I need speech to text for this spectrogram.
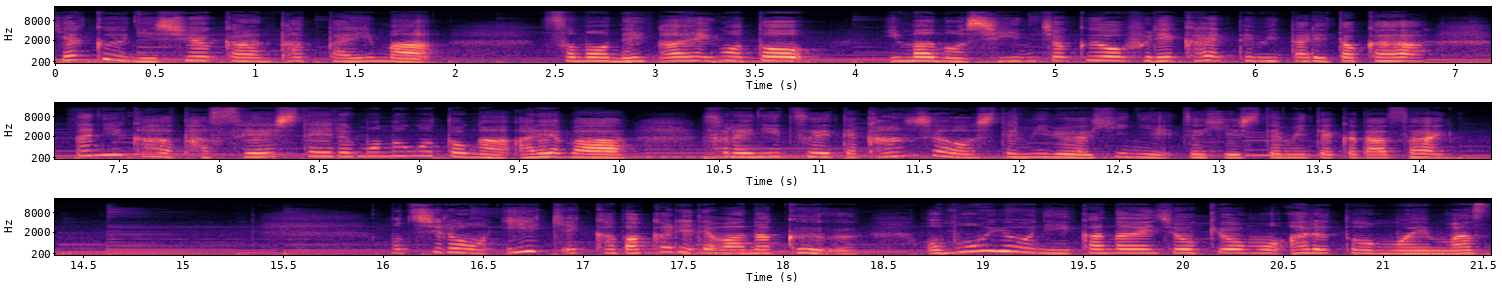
約2週間経った今その願い事今の進捗を振り返ってみたりとか何か達成している物事があればそれについて感謝をしてみる日にぜひしてみてください。もちろんいい結果ばかりではなく思うようにいかない状況もあると思います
